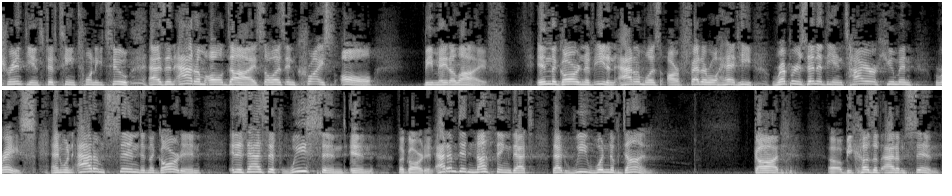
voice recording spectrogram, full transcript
Corinthians 15, 22, as in Adam all die, so as in Christ all be made alive. In the Garden of Eden, Adam was our federal head. He represented the entire human race. And when Adam sinned in the garden, it is as if we sinned in the garden. Adam did nothing that, that we wouldn't have done. God uh, because of Adam's sin,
